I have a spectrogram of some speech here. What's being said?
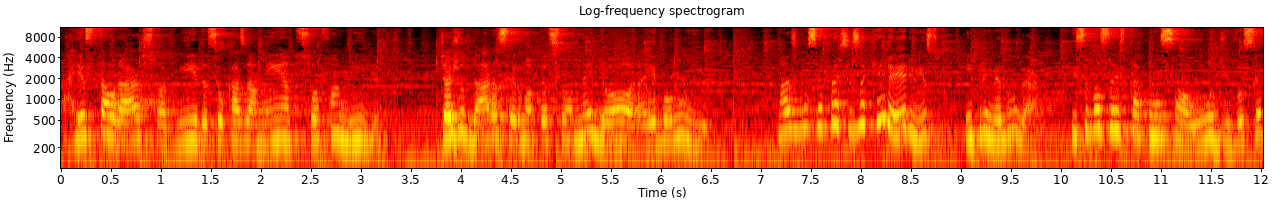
a restaurar sua vida, seu casamento, sua família, te ajudar a ser uma pessoa melhor, a evoluir. Mas você precisa querer isso em primeiro lugar. E se você está com saúde, você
